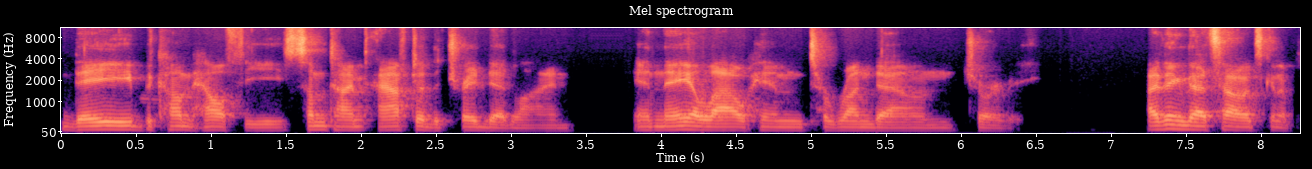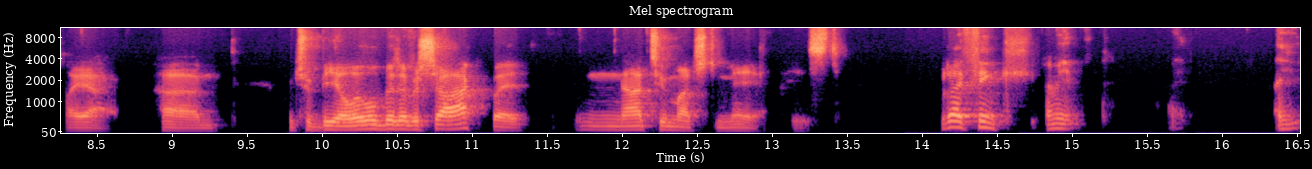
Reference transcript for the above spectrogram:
They become healthy sometime after the trade deadline, and they allow him to run down Jorvi. I think that's how it's going to play out, um, which would be a little bit of a shock, but not too much to me at least. But I think, I mean, I,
